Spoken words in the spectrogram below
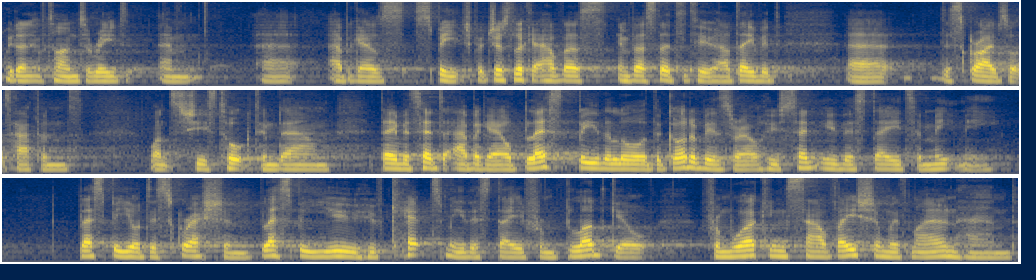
we don't have time to read um, uh, Abigail's speech, but just look at how verse, in verse 32, how David uh, describes what's happened once she's talked him down. David said to Abigail, Blessed be the Lord, the God of Israel, who sent you this day to meet me. Blessed be your discretion. Blessed be you who've kept me this day from blood guilt, from working salvation with my own hand.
